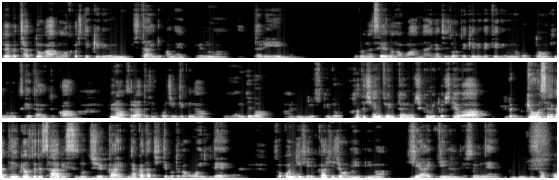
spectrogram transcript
例えばチャットがもう少しできるようにしたいとかね、いうのはあったり、いろんな制度のご案内が自動的にできるようなボットの機能をつけたいとか、いうのは、それは私の個人的な思いではあるんですけど、子育て支援全体の仕組みとしては、行政が提供するサービスの仲介、仲立ちってことが多いので、そこにが非常に今、非 IT なんですよね。そこ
